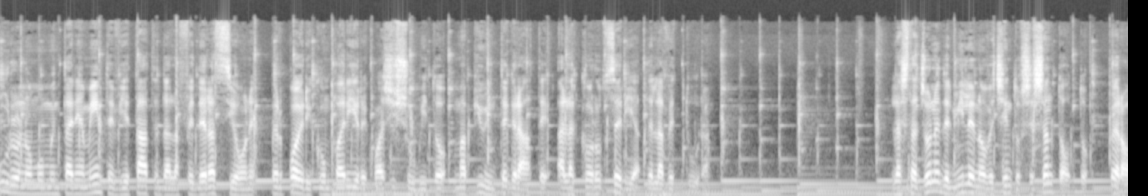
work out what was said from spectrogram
furono momentaneamente vietate dalla federazione per poi ricomparire quasi subito, ma più integrate alla carrozzeria della vettura. La stagione del 1968, però,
